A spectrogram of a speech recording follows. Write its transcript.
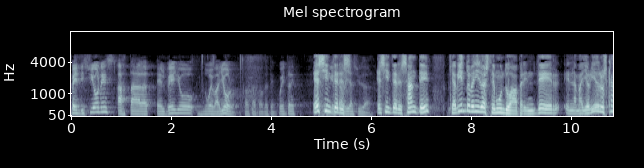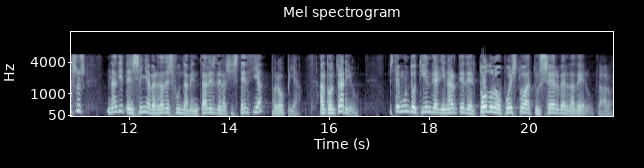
bendiciones hasta el bello Nueva York, hasta donde te encuentres. Es, es interesante que habiendo venido a este mundo a aprender, en la mayoría de los casos nadie te enseña verdades fundamentales de la existencia propia. Al contrario, este mundo tiende a llenarte de todo lo opuesto a tu ser verdadero. Claro.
